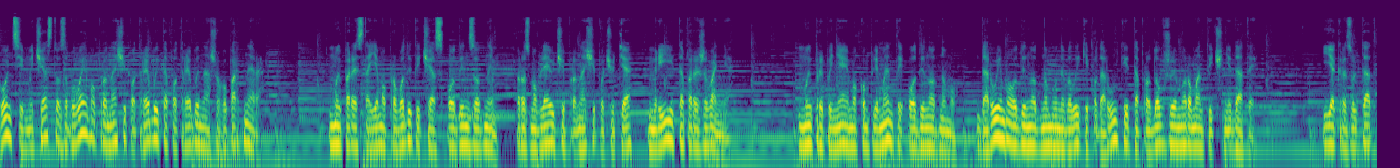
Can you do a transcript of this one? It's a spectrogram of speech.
гонці ми часто забуваємо про наші потреби та потреби нашого партнера. Ми перестаємо проводити час один з одним, розмовляючи про наші почуття, мрії та переживання. Ми припиняємо компліменти один одному, даруємо один одному невеликі подарунки та продовжуємо романтичні дати. Як результат,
